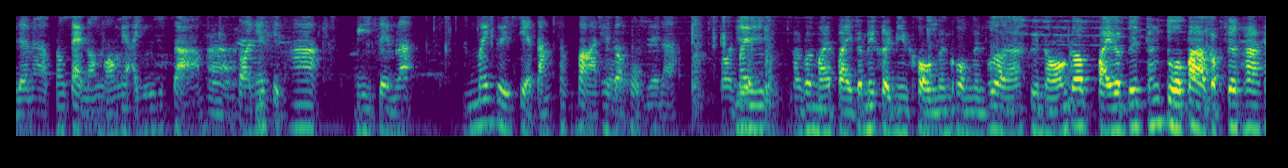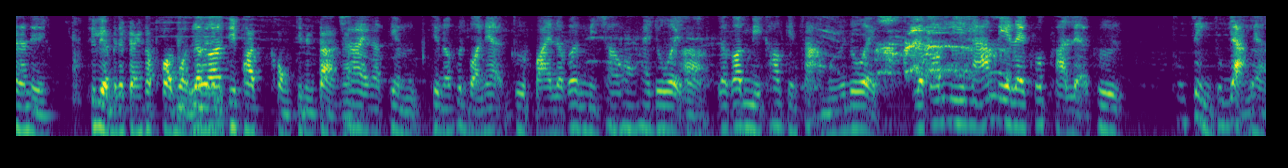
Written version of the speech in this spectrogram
แล้วนะครับ ตั้งแต่น้องๆเนี่ยอายุ13อ่าตอนนี้ 15 ปีเต็มละ ไม่เคยเสียตังค์สักบาทให้กับผมเลยนะ ตอนที่น้องต้นไม้ไปก็ไม่เคยมีของเงินของเงินพวกเรานะคือน้องก็ไปแบบด้วยทั้งตัวเปล่ากับเสื้อผ้าแค่นั้นเองที่เหลือเป็นแต่แฟนซัพพอร์ตหมดแล้แล้ววก็ก็ ที่พักของกินต่างๆนะ ใช่ครับทีมทีมนักฟุตบอลเนี่ยคือไปแล้วก็มีเช่าห้องให้ด้วย อ่า แล้วก็มีข้าวกินสามมื้อด้วย แล้วก็มีน้ำมีอะไรครบครันเลยคือทุกสิ่งทุกอย่างเนี่ย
